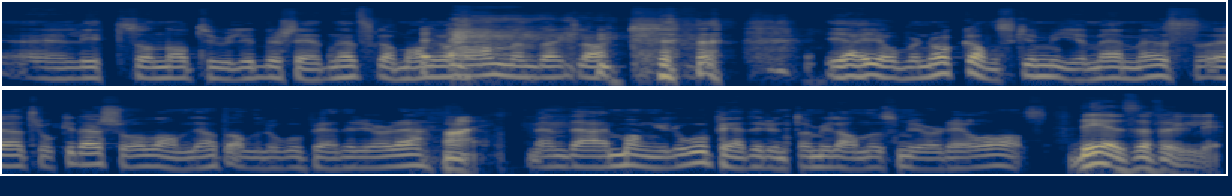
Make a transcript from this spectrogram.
Eh, litt sånn naturlig beskjedenhet skal man jo ha, men det er klart. Jeg jobber nok ganske mye med MS. Jeg tror ikke det er så vanlig at alle logopeder gjør det. Nei. Men det er mange logopeder rundt om i landet som gjør det òg. Altså. Det er det selvfølgelig.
